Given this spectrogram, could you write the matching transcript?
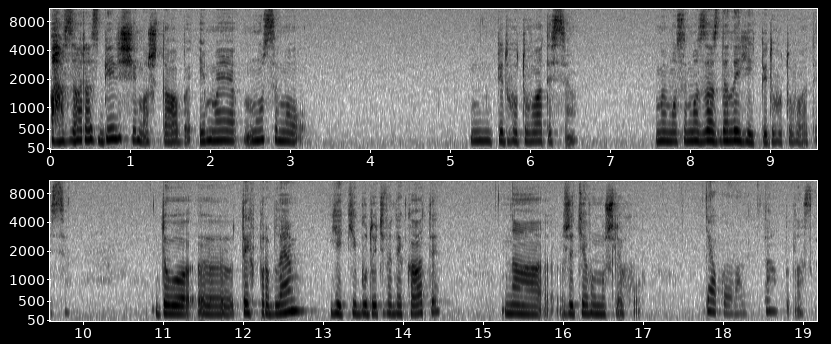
А зараз більші масштаби, і ми мусимо підготуватися. Ми мусимо заздалегідь підготуватися до е, тих проблем, які будуть виникати на життєвому шляху. Дякую вам. Так, будь ласка.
